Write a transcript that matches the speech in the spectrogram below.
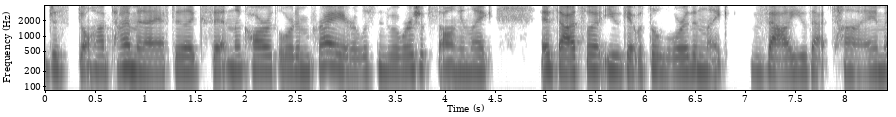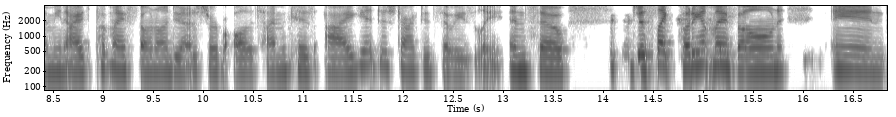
just don't have time and i have to like sit in the car with lord and pray or listen to a worship song and like if that's what you get with the lord then like value that time i mean i put my phone on do not disturb all the time because i get distracted so easily and so just like putting up my phone and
